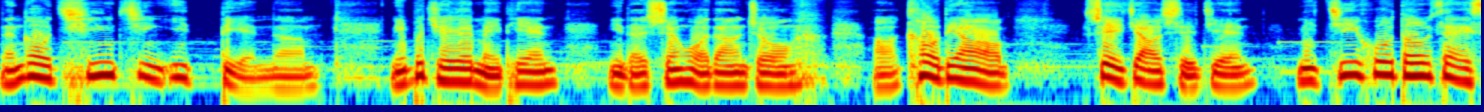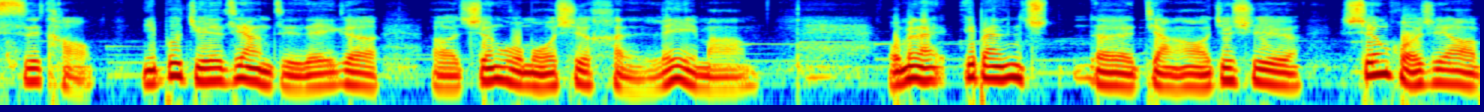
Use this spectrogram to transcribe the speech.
能够清净一点呢？你不觉得每天你的生活当中 啊，扣掉睡觉时间，你几乎都在思考？你不觉得这样子的一个？呃，生活模式很累吗？我们来一般呃讲哦，就是生活是要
